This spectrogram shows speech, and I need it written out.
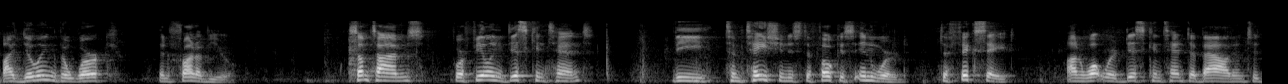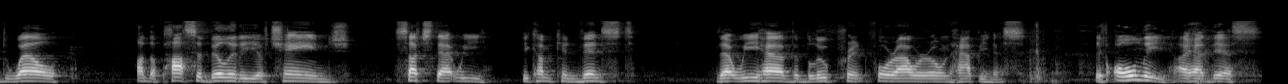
by doing the work in front of you. Sometimes, for feeling discontent, the temptation is to focus inward, to fixate on what we're discontent about, and to dwell on the possibility of change such that we become convinced that we have the blueprint for our own happiness. If only I had this,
